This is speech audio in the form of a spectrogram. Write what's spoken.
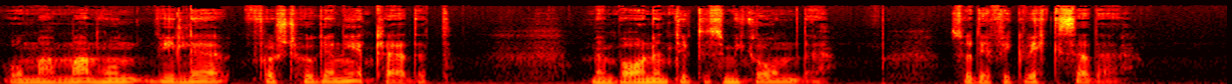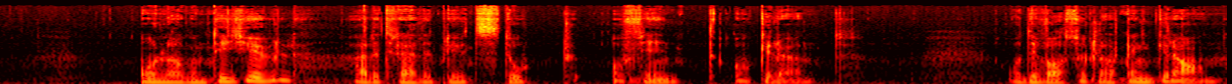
Och mamman hon ville först hugga ner trädet men barnen tyckte så mycket om det, så det fick växa där. Och lagom till jul hade trädet blivit stort och fint och grönt. Och det var såklart en gran.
